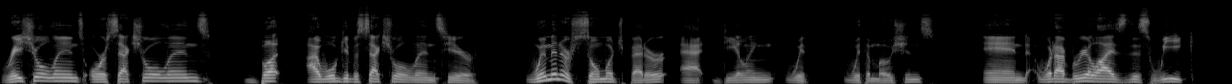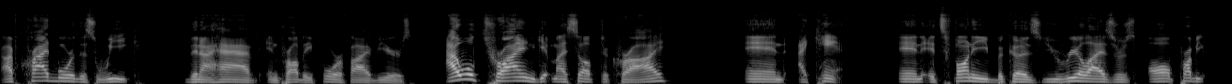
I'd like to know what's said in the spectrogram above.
racial lens or sexual lens, but I will give a sexual lens here. Women are so much better at dealing with with emotions. And what I've realized this week, I've cried more this week than I have in probably 4 or 5 years. I will try and get myself to cry and I can't. And it's funny because you realize there's all probably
